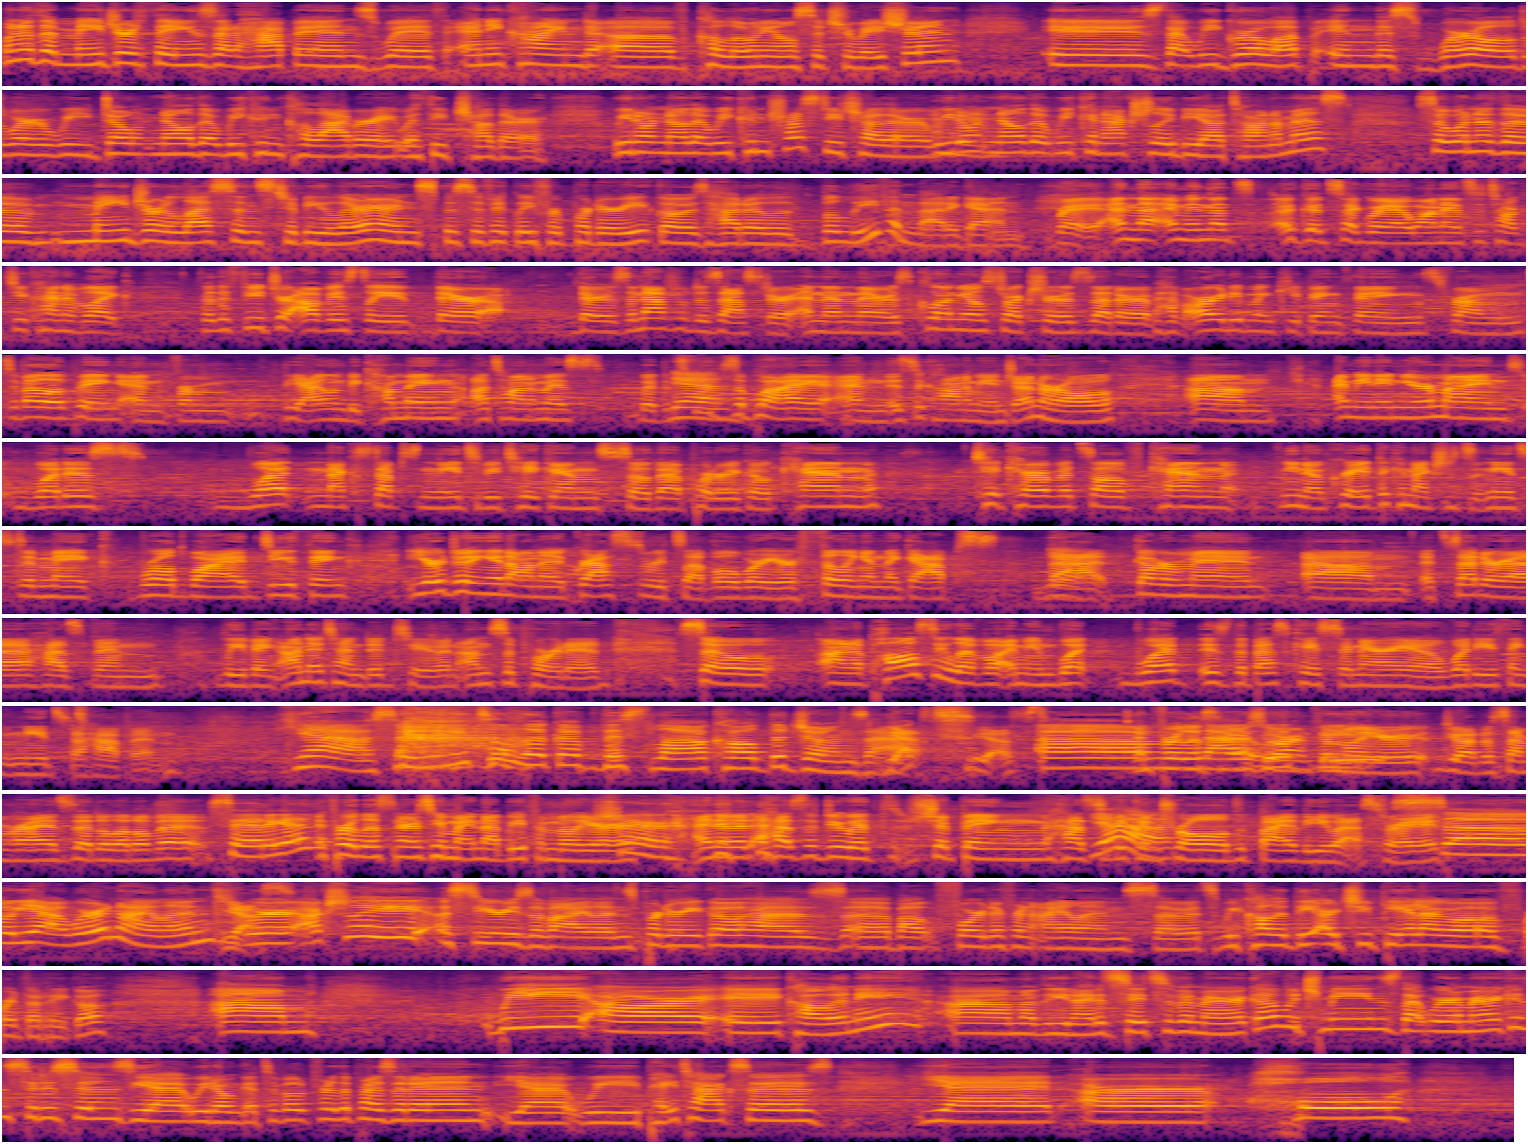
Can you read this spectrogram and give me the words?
one of the major things that happens with any kind of colonial situation is that we grow up in this world where we don't know that we can collaborate with each other. We don't know that we can trust each other. Mm-hmm. We don't mm-hmm. know that we can actually be autonomous. So, one of the major lessons to be learned specifically for Puerto Rico is how to believe in that again. Right. And that, I mean, that's a good segue. I wanted to talk to you kind of like for the future, obviously, there there's a natural disaster, and then there's colonial structures that are, have already been keeping things from developing and from the island becoming autonomous with its yeah. food supply and its economy in general. Um, I mean, in your mind, what is what next steps need to be taken so that Puerto Rico can take care of itself, can you know create the connections it needs to make worldwide? Do you think you're doing it on a grassroots level where you're filling in the gaps that yeah. government, um, et cetera, has been leaving unattended to and unsupported. So, on a policy level, I mean, what what is the best case scenario? What do you think needs to happen? Yeah, so we need to look up this law called the Jones Act. Yes, yes. Um, and for listeners who aren't familiar, do you want to summarize it a little bit? Say it again. For listeners who might not be familiar, sure. I know it has to do with shipping has yeah. to be controlled by the U.S., right? So yeah, we're an island. Yes. We're actually a series of islands. Puerto Rico has uh, about four different islands, so it's we call it the archipelago of Puerto Rico. Um, we are a colony um, of the United States of America, which means that we're American citizens, yet we don't get to vote for the president, yet we pay taxes, yet our whole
